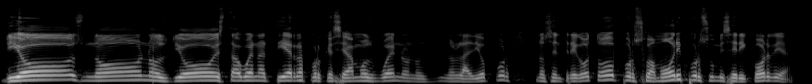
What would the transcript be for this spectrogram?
Dios no nos dio esta buena tierra porque seamos buenos, nos, la dio por, nos entregó todo por su amor y por su misericordia.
